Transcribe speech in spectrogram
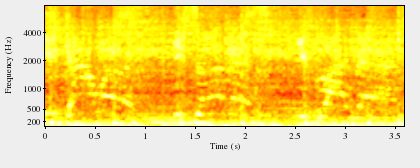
You coward, you servant, you blind man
